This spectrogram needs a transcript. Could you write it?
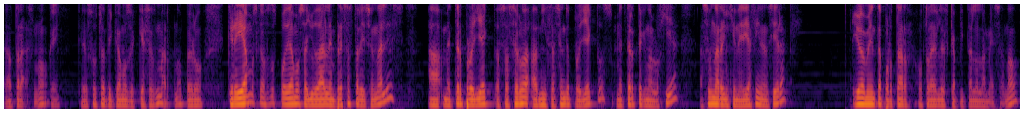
atrás, ¿no? Que después platicamos de qué es Smart, ¿no? Pero creíamos que nosotros podíamos ayudar a empresas tradicionales a meter proyectos, hacer una administración de proyectos, meter tecnología, hacer una reingeniería financiera y obviamente aportar o traerles capital a la mesa, ¿no?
